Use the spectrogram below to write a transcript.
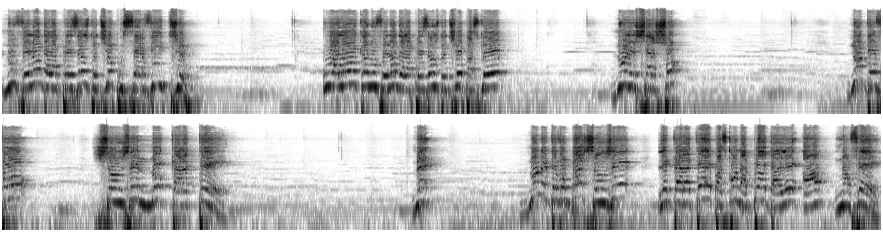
nous venons dans la présence de Dieu pour servir Dieu, ou alors quand nous venons dans la présence de Dieu parce que nous le cherchons, nous devons changer nos caractères. Mais nous ne devons pas changer les caractères parce qu'on a peur d'aller en enfer.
